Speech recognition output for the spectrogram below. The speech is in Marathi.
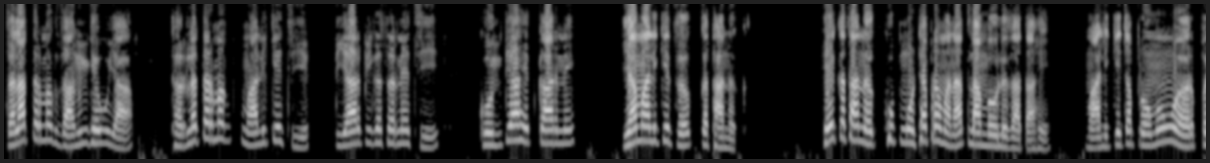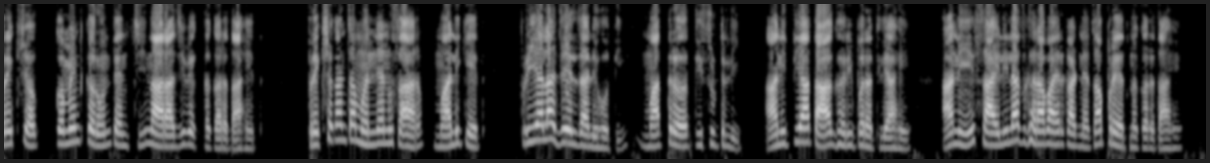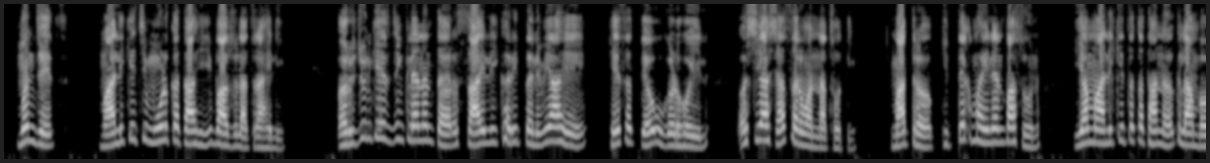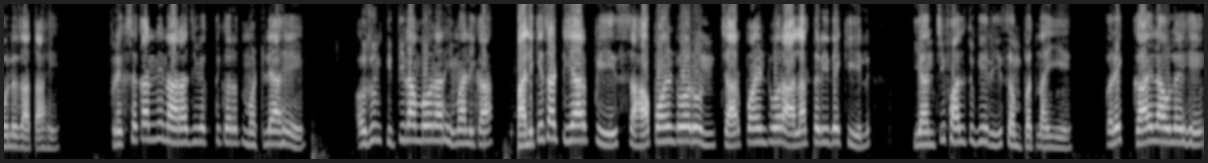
चला तर मग जाणून घेऊया ठरलं तर मग मालिकेची टी आर पी घसरण्याची कोणती आहेत कारणे? या मालिकेचं कथानक. हे कथानक खूप मोठ्या प्रमाणात लांबवलं जात आहे. मालिकेच्या प्रोमोवर प्रेक्षक कमेंट करून त्यांची नाराजी व्यक्त करत आहेत. प्रेक्षकांच्या म्हणण्यानुसार मालिकेत प्रियाला जेल झाली होती. मात्र ती सुटली आणि ती आता घरी परतली आहे आणि सायलीलाच घराबाहेर काढण्याचा प्रयत्न करत आहे. म्हणजेच मालिकेची मूळ कथा ही बाजूलाच राहिली. अर्जुन केस जिंकल्यानंतर सायली खरी तन्वी आहे हे सत्य उघड होईल अशी आशा सर्वांनाच होती. मात्र कित्येक महिन्यांपासून या मालिकेचं कथानक लांबवलं जात आहे. प्रेक्षकांनी नाराजी व्यक्त करत म्हटले आहे अजून किती लांबवणार ही मालिका? मालिकेचा टी आर पी सहा पॉईंटवरून चार पॉईंटवर आला तरी देखील यांची फालतुगिरी संपत नाहीये. अरे काय लावलं हे?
